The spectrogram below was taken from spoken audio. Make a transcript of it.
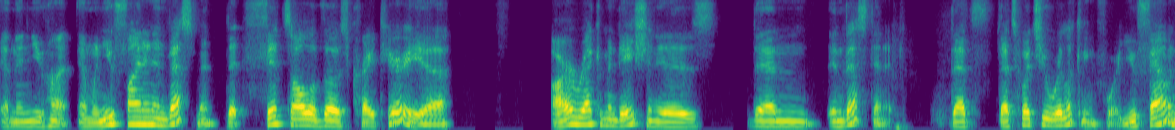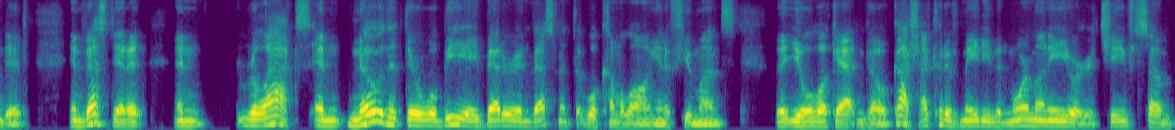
and then you hunt. And when you find an investment that fits all of those criteria, our recommendation is then invest in it. That's that's what you were looking for. You found it, invest in it and relax and know that there will be a better investment that will come along in a few months that you'll look at and go, gosh, I could have made even more money or achieved some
